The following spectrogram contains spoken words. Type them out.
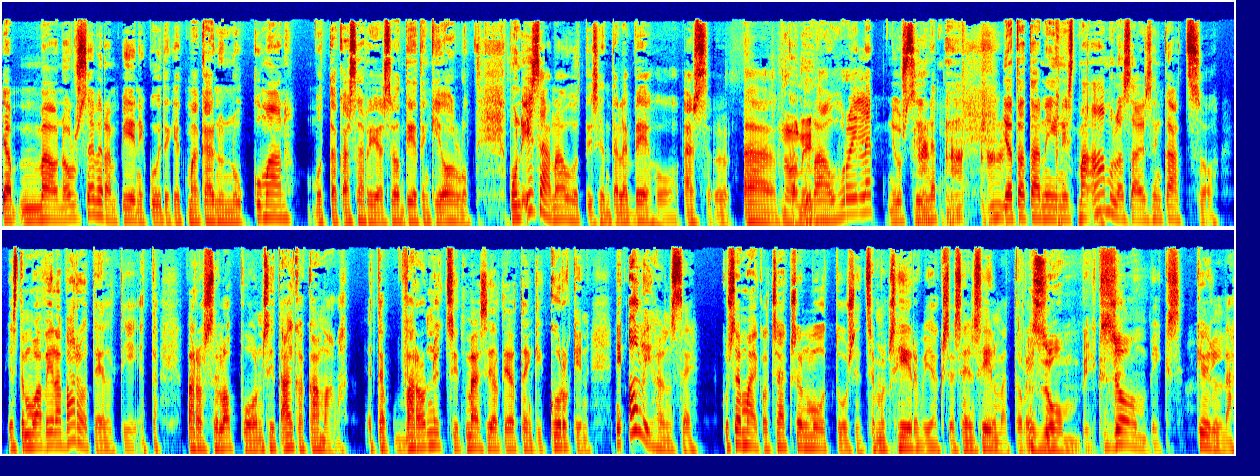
Ja mä oon ollut sen verran pieni kuitenkin, että mä oon käynyt nukkumaan, mutta kasaria se on tietenkin ollut. Mun isä nauhoitti sen tälle. VHS-nauhurille, just sinne. Ja tota niin, niin mä aamulla sain sen katsoa. Ja sitten mua vielä varoteltiin, että varo se loppu on sit aika kamala. Että varo nyt sit mä sieltä jotenkin kurkin. Niin olihan se, kun se Michael Jackson muuttuu sitten semmoiksi hirviöksi ja sen silmät oli Zombiksi. zombiksi, kyllä.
